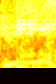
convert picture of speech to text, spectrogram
Limit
